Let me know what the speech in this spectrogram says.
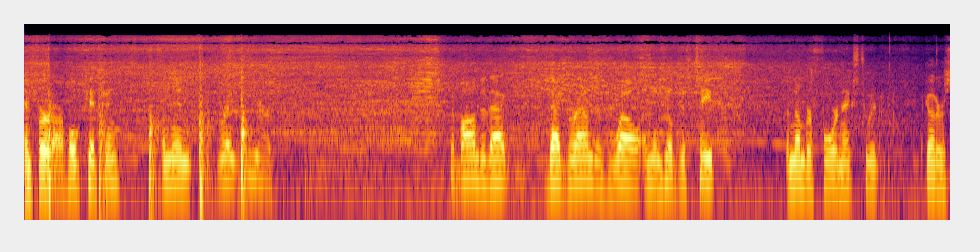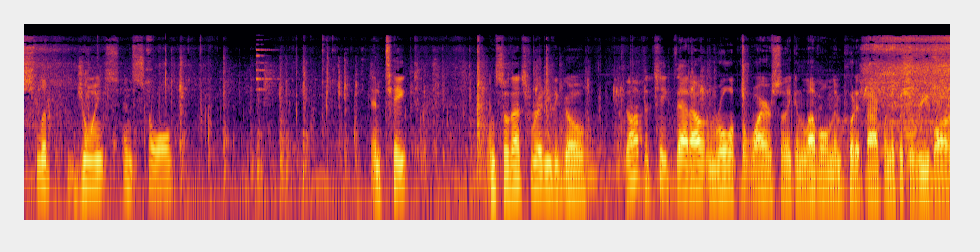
and for our whole kitchen. And then right here to bond to that, that ground as well. And then he'll just tape the number four next to it. Got our slip joints installed and taped. And so that's ready to go. They'll have to take that out and roll up the wire so they can level and then put it back when they put the rebar.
